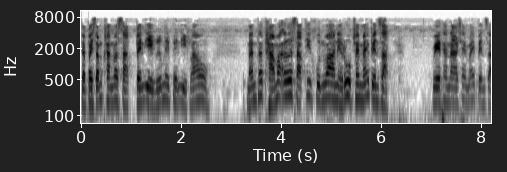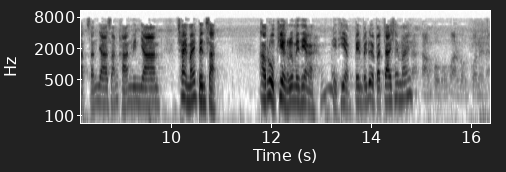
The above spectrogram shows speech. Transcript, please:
จะไปสำคัญว่าสัตว์เป็นอีกหรือไม่เป็นอีกเล่านั้นถ้าถามว่าเออสัตว์ที่คุณว่าเนี่ยรูปใช่ไหมเป็นสัตว์ เวทนาใช่ไหมเป็นสัตว์ สัญญาสังขารวิญญาณ ใช่ไหมเป็นสัตว์เอารูปเที่ยงหรือไม่เที่ยงอะไม่เที่ยงเป็นไปด้วยปัจจัยใช่ไหมถามผมผมอ่านลงคนเลยนะ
